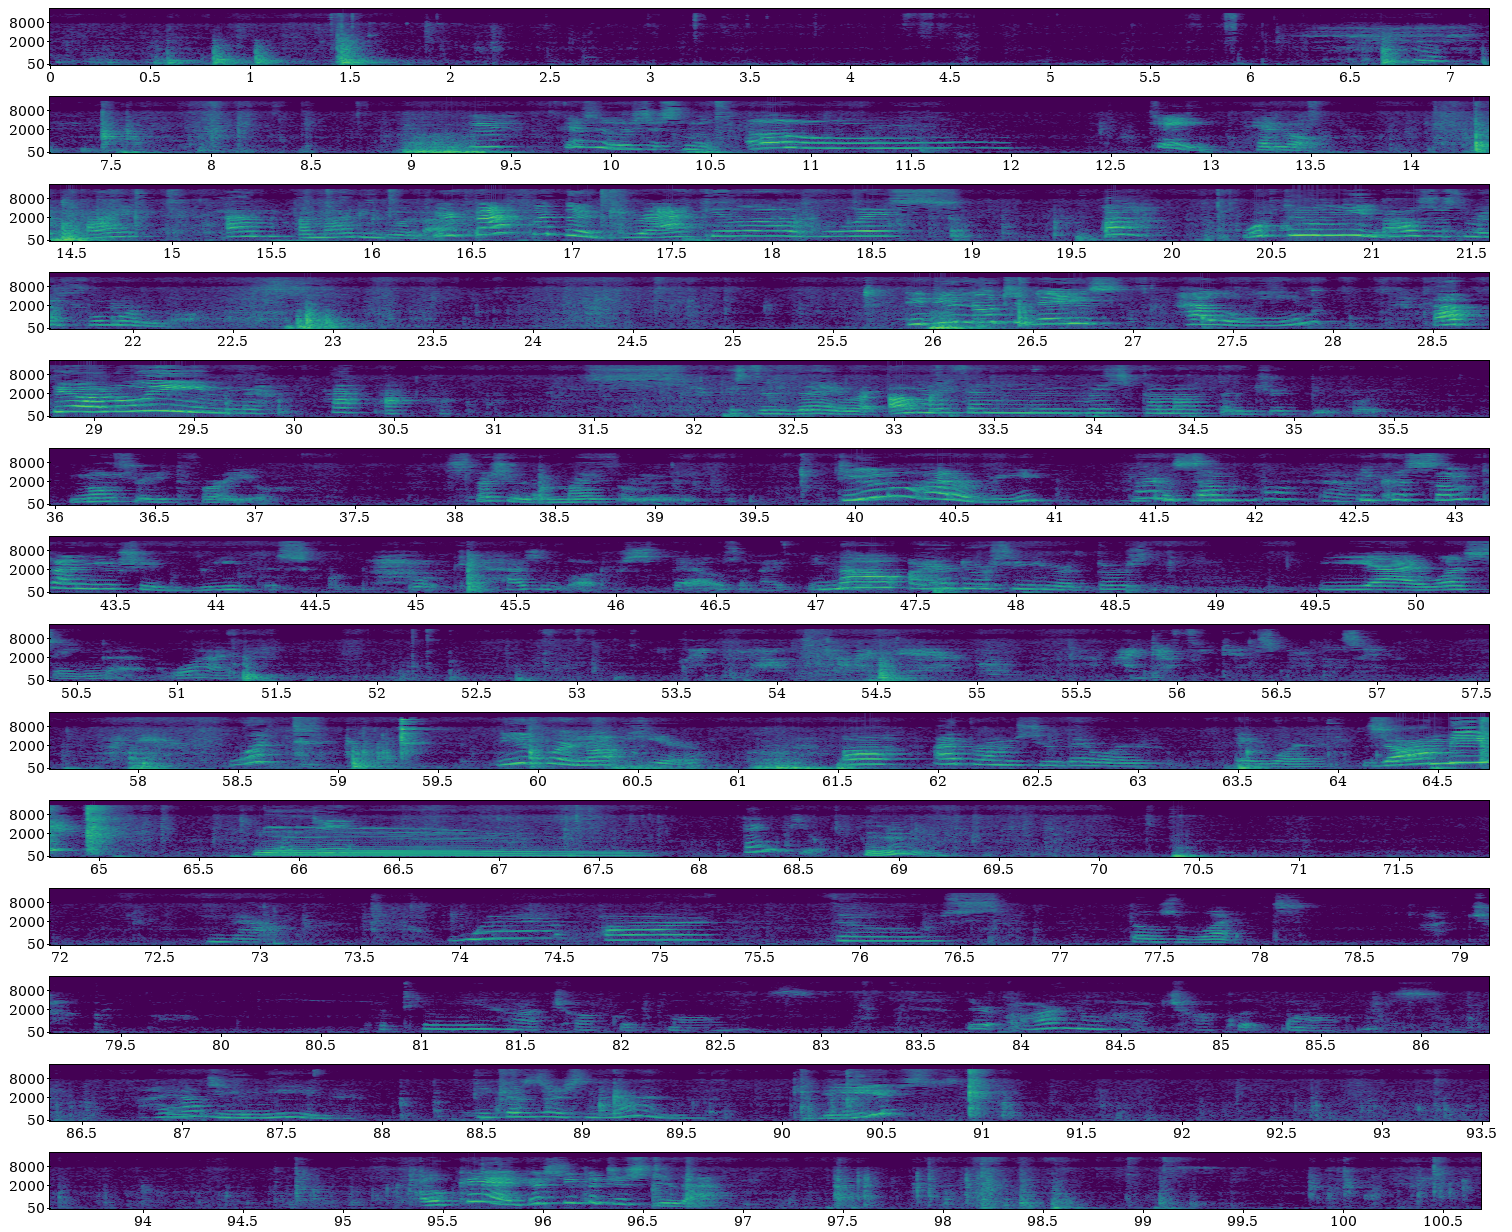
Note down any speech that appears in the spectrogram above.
Hmm, guess it was just me. Oh. Okay. Hello. I am Amandula. You're back with the Dracula voice. Ah, what do you mean? That was just my human voice. Did you know today's Halloween? Happy Halloween! it's the day where all my family members come out and trick people. No treat for you. Especially with my family. Do you know how to read? Because some because sometime you should read this book. It has a lot of spells, and I think. Now I heard you were saying you were thirsty. Yeah, I was saying that. Why? Grab them out. They're right there. I definitely didn't those in. Right there. What? These were not here. Oh, I promise you they were. They were. Zombie! Thank you. Mm. Now, where are those Those what? hot chocolate balls? What do you mean hot chocolate bombs? There are no hot chocolate bombs. I What have do you mean? because there's none. These? Okay, I guess you could just do that.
